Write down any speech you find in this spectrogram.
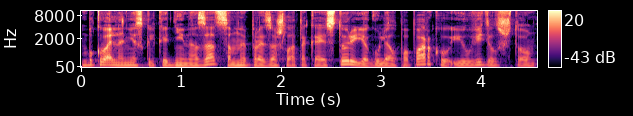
Буквально несколько дней назад со мной произошла такая история. Я гулял по парку и увидел, что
